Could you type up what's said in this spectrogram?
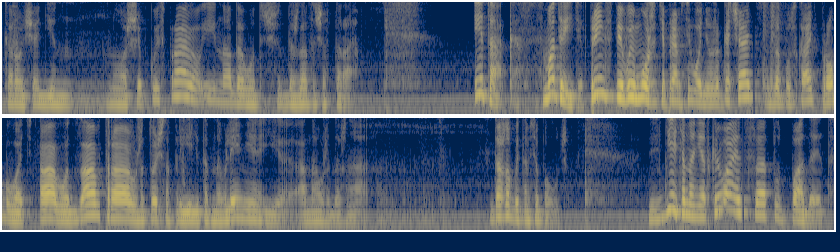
короче, один ну, ошибку исправил, и надо вот дождаться сейчас вторая. Итак, смотрите, в принципе, вы можете прямо сегодня уже качать, запускать, пробовать, а вот завтра уже точно приедет обновление, и она уже должна, должно быть там все получше. Здесь она не открывается, тут падает.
